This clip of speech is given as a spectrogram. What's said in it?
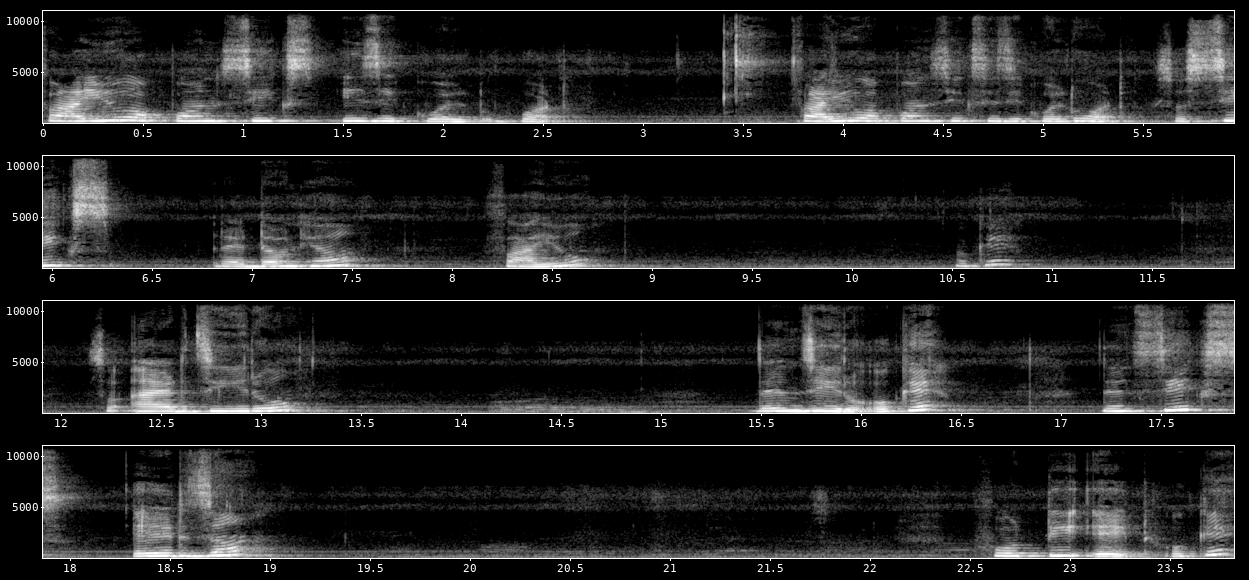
5 upon 6 is equal to what? 5 upon 6 is equal to what? So 6 write down here 5 okay? So add 0 then 0 okay? Then 6 8 is 48 okay?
